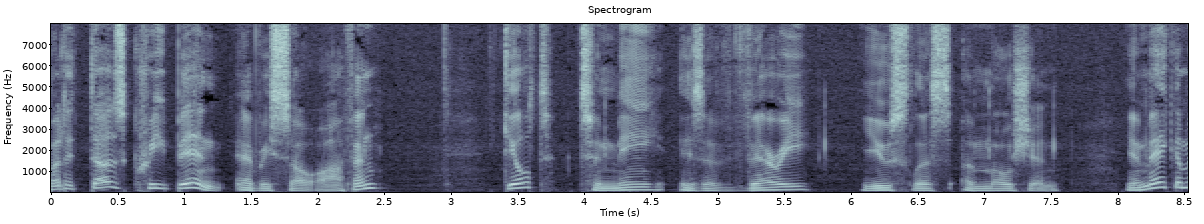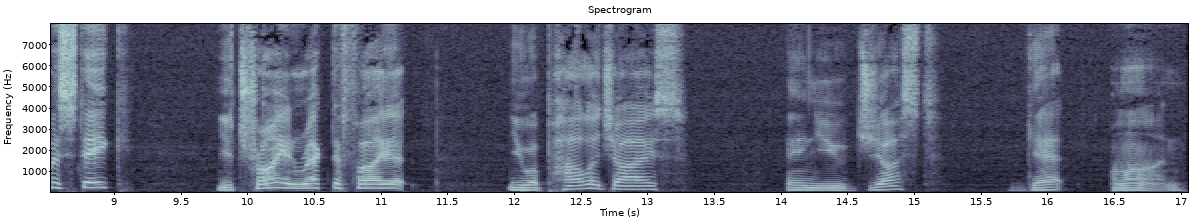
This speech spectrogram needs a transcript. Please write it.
but it does creep in every so often. Guilt to me is a very useless emotion. You make a mistake, you try and rectify it, you apologize, and you just get on.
